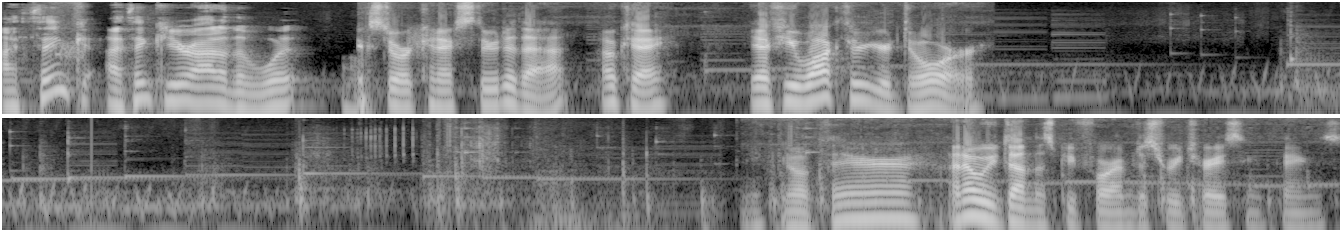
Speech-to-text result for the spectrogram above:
I think, I think you're out of the wood. Next door connects through to that. Okay. Yeah, if you walk through your door. Go up there. I know we've done this before. I'm just retracing things.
